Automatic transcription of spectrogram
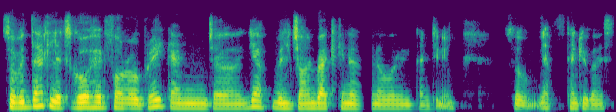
So with that, let's go ahead for our break and uh, yeah, we'll join back in an hour and continue. So yeah, thank you guys.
